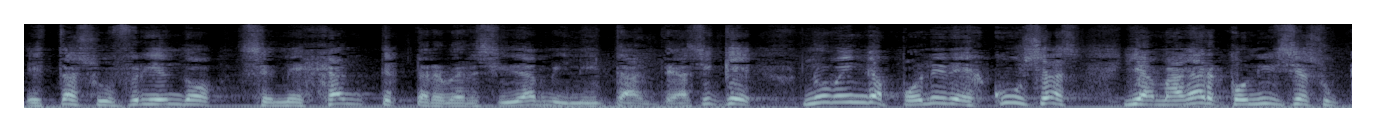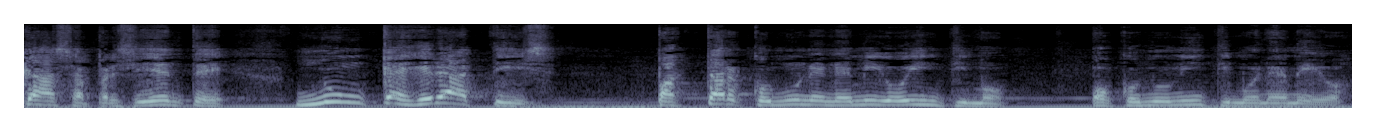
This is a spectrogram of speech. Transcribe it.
está sufriendo semejante perversidad militante. Así que no venga a poner excusas y amagar con irse a su casa, presidente. Nunca es gratis pactar con un enemigo íntimo o con un íntimo enemigo.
